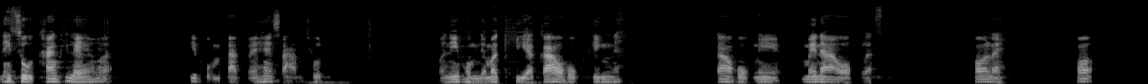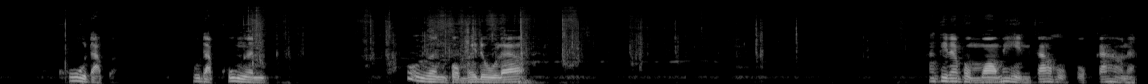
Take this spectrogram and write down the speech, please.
ในสูตรครั้งที่แล้วอะ ที่ผมตัดไปให้สามชุด วันนี้ผมจะมาเขี่ยเก้าหกทิ้งนะเก้าหกนี่ไม่น่าออกแล้วเพราะอะไร เพราะคู่ดับคู่ดับคู่เงิน เงินผมไปดูแล้ว ครั้งที่แล้วผมมองไม่เห็นเก้าหกหกเก้านะ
